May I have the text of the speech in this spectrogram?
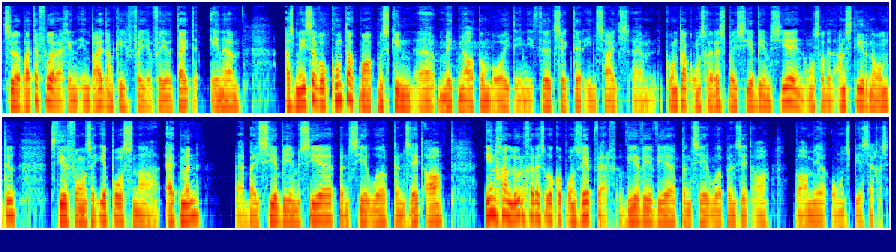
So wat 'n voorreg en en baie dankie vir vir jou tyd en ehm um, As mense wil kontak maak miskien uh, met Malcolm Boyd en die Third Sector Insights, ehm um, kontak ons gerus by CBMC en ons sal dit aanstuur na hom toe stuur vir ons 'n e-pos na admin uh, by cbmc.co.za En gaan loer gerus ook op ons webwerf www.co.za waarmee ons besig is.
